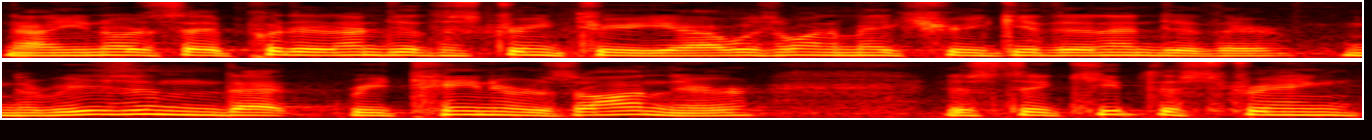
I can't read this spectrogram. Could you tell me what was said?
Now you notice I put it under the string tree. You always want to make sure you get it under there. And the reason that retainer is on there is to keep the string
